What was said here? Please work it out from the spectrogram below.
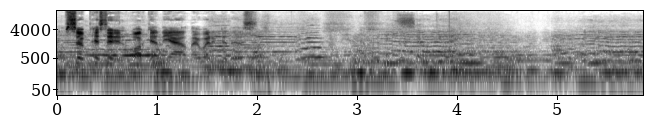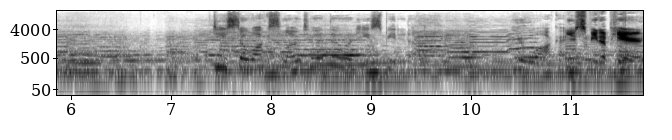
I'm so pissed I didn't walk down the aisle at my wedding to this. Still walk slow to it though, or do you speed it up? Your walk. I You mean. speed up here.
